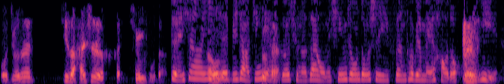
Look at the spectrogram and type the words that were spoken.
我觉得记得还是很清楚的。对，像一些比较经典的歌曲呢，在我们心中都是一份特别美好的回忆。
